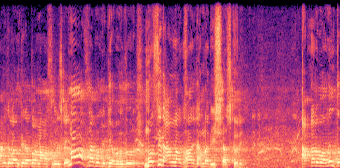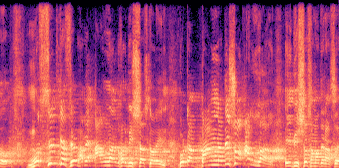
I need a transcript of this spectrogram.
আমি বললাম ফেরা তোরা নামাজ পড়িস? নামাজ না পড়লে কি হবে হুজুর? মসজিদ আল্লাহর ঘর, এটা আমরা বিশ্বাস করি। আপনারা বলেন তো, মসজিদকে যেভাবে আল্লাহর ঘর বিশ্বাস করেন, গোটা বাংলাদেশও আল্লাহ এই বিশ্বাস আমাদের আছে?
